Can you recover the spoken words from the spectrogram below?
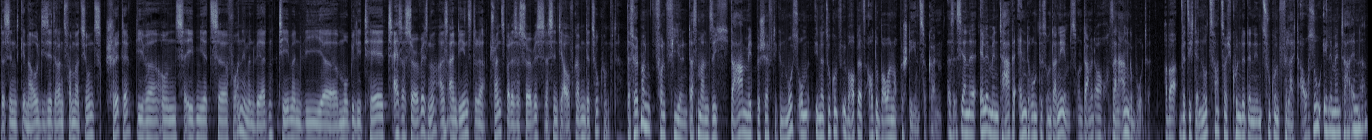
Das sind genau diese Transformationsschritte, die wir uns eben jetzt äh, vornehmen werden. Themen wie äh, Mobilität as a Service, ne, als ein Dienst oder Transport as a Service, das sind die Aufgaben der Zukunft. Das hört man von vielen, dass man sich damit beschäftigen muss, um in der Zukunft überhaupt als Autobauer noch bestehen zu können. Es ist ja eine elementare Änderung des Unternehmens und damit auch seiner Angebote. Aber wird sich der Nutzfahrzeugkunde denn in Zukunft vielleicht auch so elementar ändern?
